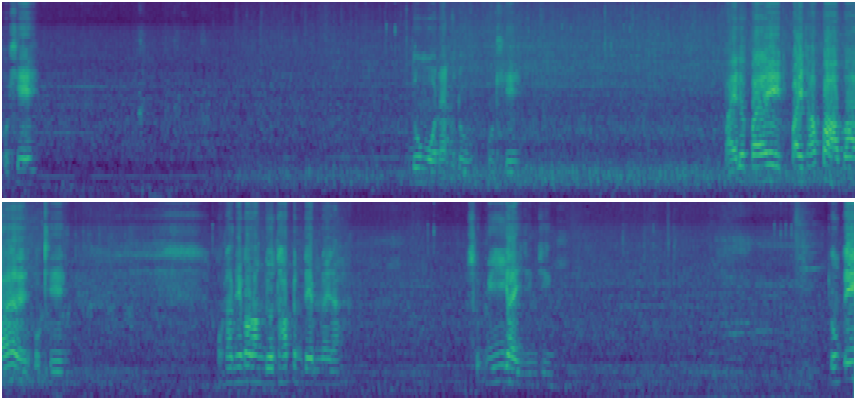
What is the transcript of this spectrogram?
โอเค ดูหมดนะดูโอเค ไปเลยไปไปทับป่าไปโอเคของท่านนี้กำลังเดินทับกันเต็มเลยนะสุดนี้ใหญ่จริงๆจมตี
